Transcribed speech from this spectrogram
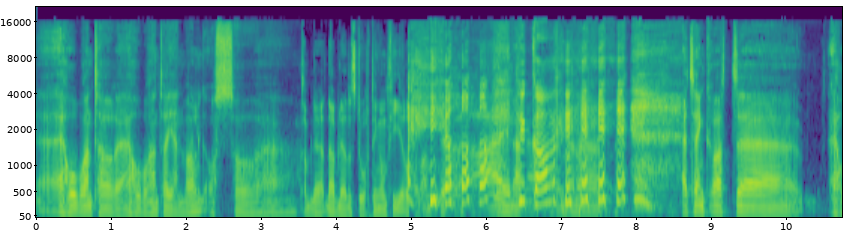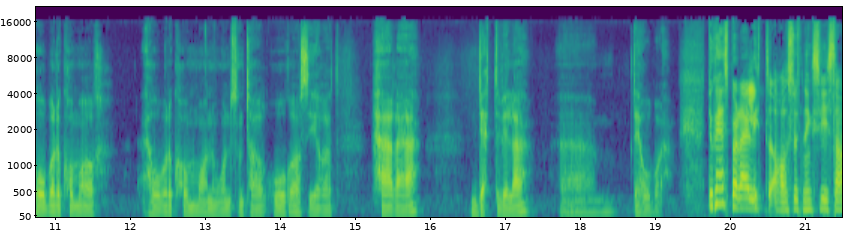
uh, jeg håper han tar, jeg håper han tar gjenvalg, og så uh, da, blir, da, blir, det storting om fire år? ja! nei, nei. jeg tenker at jeg håper det kommer jeg håper det kommer noen som tar ordet og sier at her er jeg, dette vil jeg. Ehm, det håper jeg. Du Kan jeg spørre deg litt avslutningsvis da,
